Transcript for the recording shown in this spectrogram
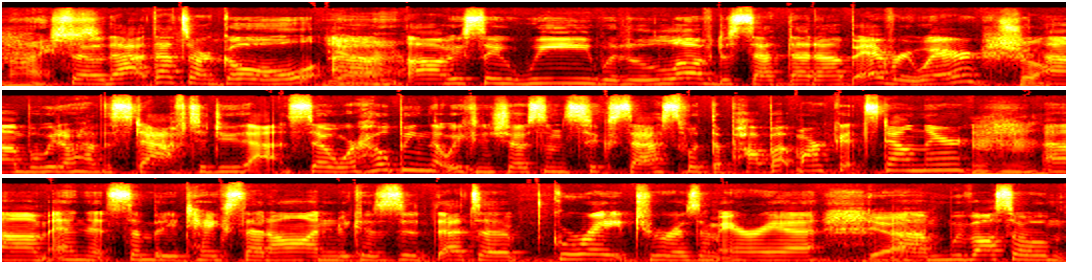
Nice. So that that's our goal. Yeah. Um, obviously, we would love to set that up everywhere. Sure. Um, but we don't have the staff to do that. So we're hoping that we can show some success with the pop-up markets down there, Mm-hmm. um, and that somebody takes that on because that's a great tourism area. Yeah. Um, we've also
